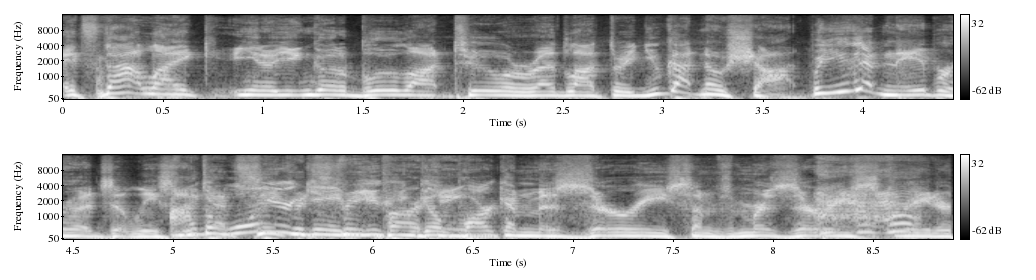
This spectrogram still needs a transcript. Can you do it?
it's not like you know you can go to Blue Lot two or Red Lot three. You got no shot. But you got neighborhoods at least. I the got Warrior game, street you can go park on Missouri, some Missouri street or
